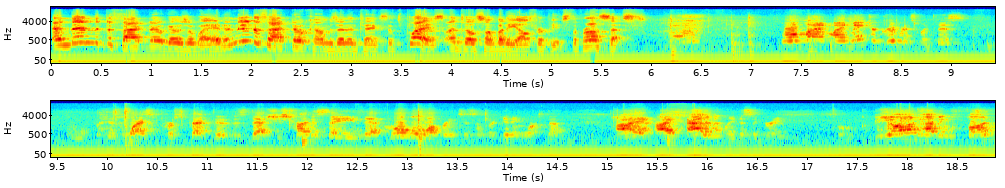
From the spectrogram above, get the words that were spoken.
and then the de facto goes away and a new de facto comes in and takes its place until somebody else repeats the process. Uh, well, my, my major grievance with this, his wife's perspective, is that she's trying to say that mobile operating systems are getting work done. I, I adamantly disagree. Beyond having fun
